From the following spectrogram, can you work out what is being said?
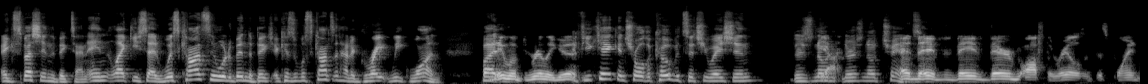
especially in the Big Ten, and like you said, Wisconsin would have been the big because Wisconsin had a great week one, but they looked really good. if you can't control the COVID situation, there's no Yeah. there's no chance. and they they they're off the rails at this point.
